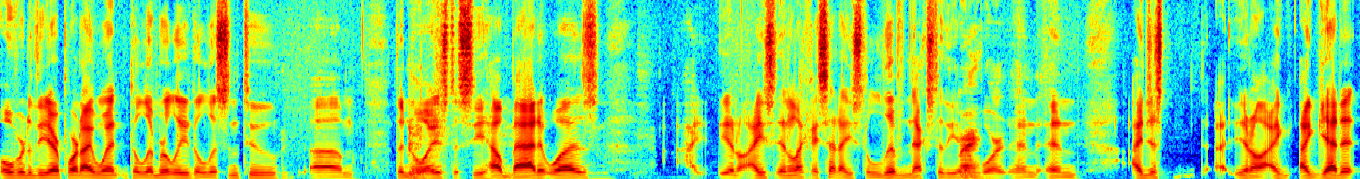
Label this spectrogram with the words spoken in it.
over to the airport. I went deliberately to listen to um, the noise to see how bad it was. I, you know, I used, and like I said, I used to live next to the Right. airport, and and I just, uh, you know, I I get it.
